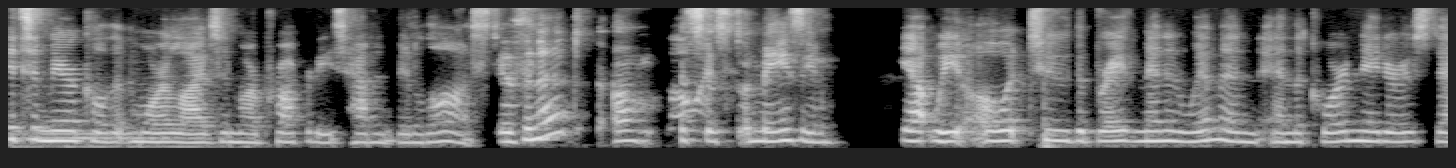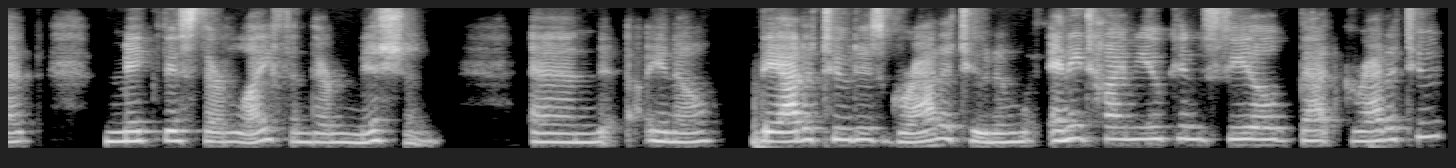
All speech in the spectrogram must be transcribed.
it's a miracle that more lives and more properties haven't been lost. Isn't it? Oh, it's just amazing. Yeah, we owe it to the brave men and women and the coordinators that make this their life and their mission. And, you know, the attitude is gratitude. And anytime you can feel that gratitude,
